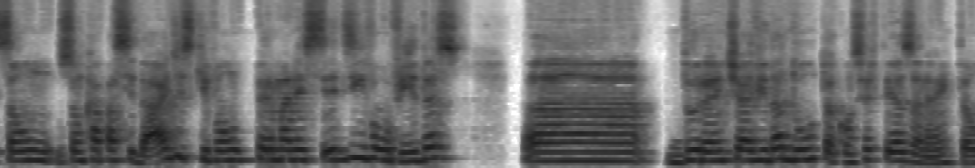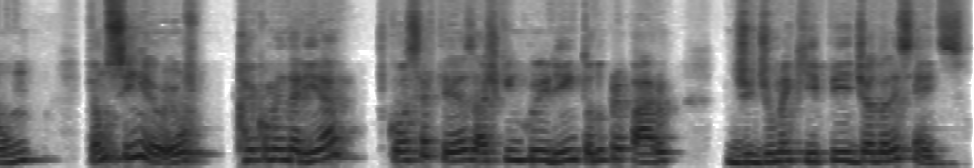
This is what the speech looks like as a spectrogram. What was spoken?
são, são capacidades que vão permanecer desenvolvidas uh, durante a vida adulta, com certeza, né? Então, então sim, eu, eu recomendaria, com certeza, acho que incluiria em todo o preparo de, de uma equipe de adolescentes.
